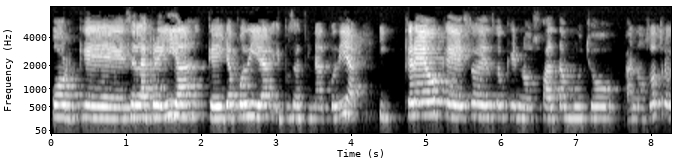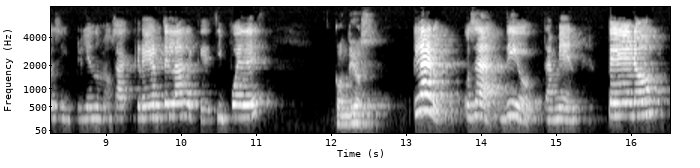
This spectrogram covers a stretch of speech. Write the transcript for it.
porque se la creía que ella podía y pues al final podía. Y creo que eso es lo que nos falta mucho a nosotros, incluyéndome, o sea, creértela de que sí puedes. Con Dios. Claro, o sea, digo, también, pero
